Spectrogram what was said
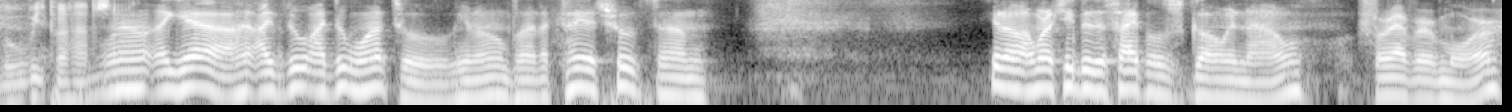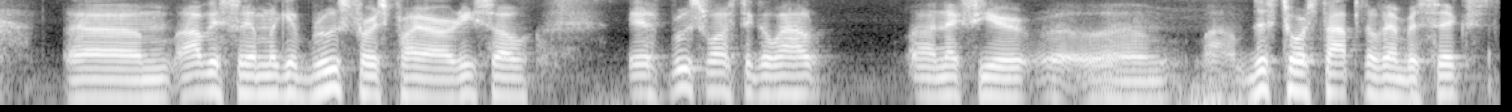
movie, perhaps? Well, uh, yeah, I, do I do want to, you know, but I tell you the truth, um, you know, I want to keep the disciples going now, forevermore. Um, obviously, I'm going to give Bruce first priority. So, if Bruce wants to go out uh, next year, uh, um, um, this tour stops November 6th.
